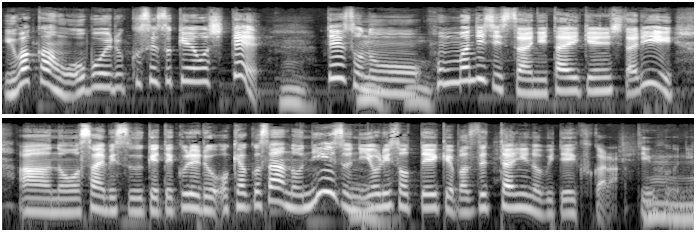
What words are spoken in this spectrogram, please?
違和感を覚える癖づけをしてうん。でその、うんうんほんまに実際に体験したりあのサービス受けてくれるお客さんのニーズに寄り添っていけば絶対に伸びていくからっていうふうに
